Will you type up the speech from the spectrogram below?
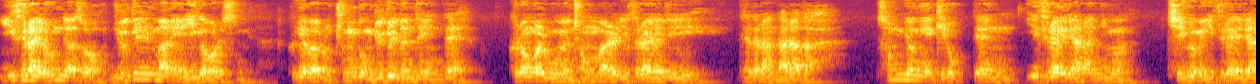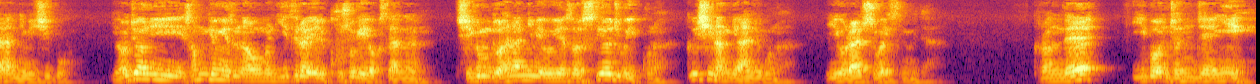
이스라엘 혼자서 6일 만에 이겨버렸습니다. 그게 바로 중동 6.1 전쟁인데 그런 걸 보면 정말 이스라엘이 대단한 나라다. 성경에 기록된 이스라엘의 하나님은 지금의 이스라엘의 하나님이시고 여전히 성경에서 나오는 이스라엘 구속의 역사는 지금도 하나님에 의해서 쓰여지고 있구나. 끝이 난 게 아니구나. 이걸 알 수가 있습니다. 그런데 이번 전쟁이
